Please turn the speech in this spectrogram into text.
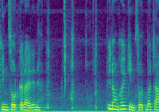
กินสดก็ได้เด้เนี่ย พี่น้องเคยกินสดบ่จ้ะ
